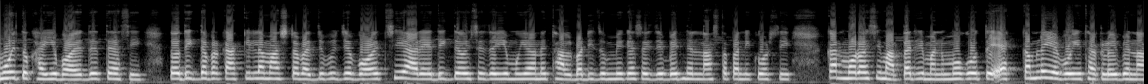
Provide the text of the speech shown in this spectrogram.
মই তো খাইয়ে বয় দিতে আসি। তো ওদিক দিয়ে আবার কাকিল্লা মাছটা বাজে বুঝে বয়ছি আর এদিক দিয়ে হয়েছে যে মুই অনেক থালবাটি জমি গেছে যে বেদনেল নাস্তা পানি করছি। কারণ মোর হয়েছি মাতারির মানে মগো তো এক কামলেই আর বইয়ে থাকলে হইবে না।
